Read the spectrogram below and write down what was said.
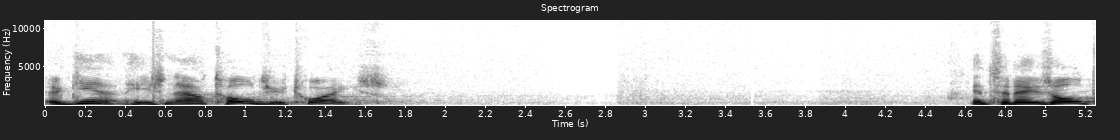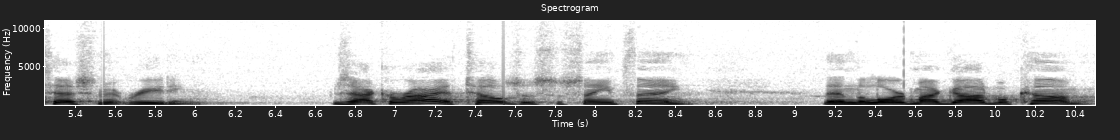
Again, he's now told you twice. In today's Old Testament reading, Zechariah tells us the same thing. Then the Lord my God will come,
